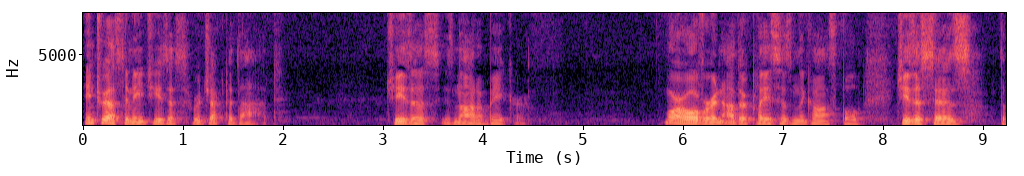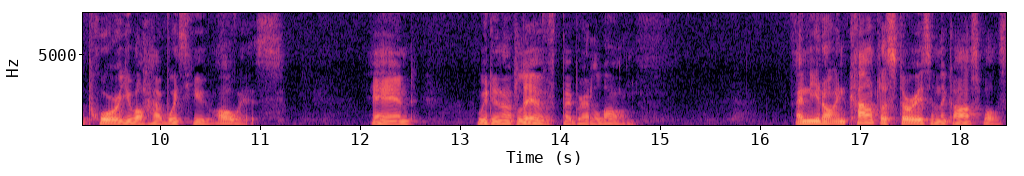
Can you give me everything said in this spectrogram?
Interestingly, Jesus rejected that. Jesus is not a baker. Moreover, in other places in the gospel, Jesus says, The poor you will have with you always. And we do not live by bread alone. And you know, in countless stories in the Gospels,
